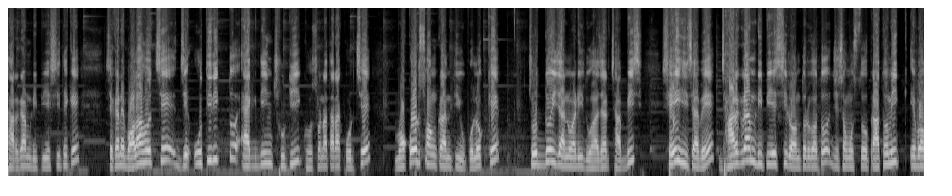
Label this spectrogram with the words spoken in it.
ঝাড়গ্রাম ডিপিএসসি থেকে। সেখানে বলা হচ্ছে যে অতিরিক্ত একদিন ছুটি ঘোষণা তারা করছে। মকর সংক্রান্তি উপলক্ষে চোদ্দোই জানুয়ারি দু হাজার ছাব্বিশ, সেই হিসাবে ঝাড়গ্রাম ডিপিএসসির অন্তর্গত যে সমস্ত প্রাথমিক এবং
